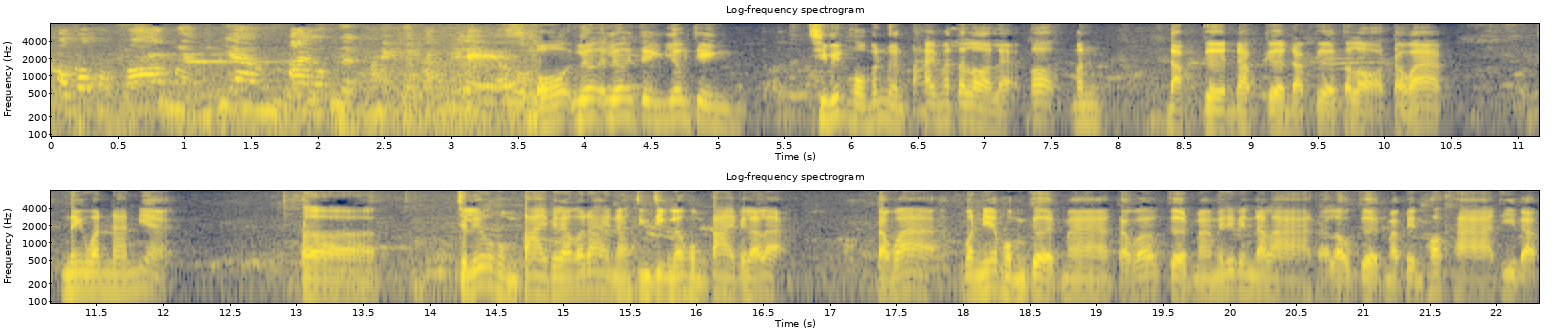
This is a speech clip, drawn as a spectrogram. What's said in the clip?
เขาบอกบอกว่าเหมือนพี่แอมตายแล้วเกิดใหม่ในครั้งที่แล้วโอ้เรื่องเรื่องจริงเรื่องจริง ชีวิตผมมันเหมือนตายมาตลอดแหละ ก็มันดับเกิด ดับเกิด ดับเกิดตลอด แต่ว่าในวันนั้นเนี่ยเอ่อจะเรียกว่าผมตายไปแล้วก็ได้นะ จริง ๆ แล้วผมตายไปแล้วแหละแต่ว่าวันนี้ผมเกิดมาแต่ว่าเกิดมาไม่ได้เป็นดารา แต่เราเกิดมาเป็นพ่อค้าที่แบบ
